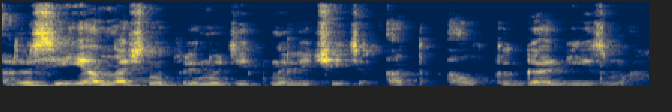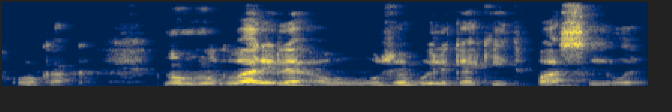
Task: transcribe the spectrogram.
Россиян начнут принудительно лечить от алкоголизма. О как. Ну, мы говорили, уже были какие-то посылы.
